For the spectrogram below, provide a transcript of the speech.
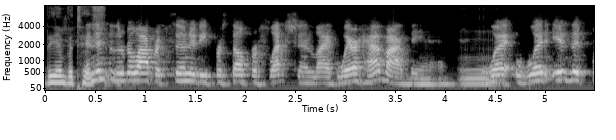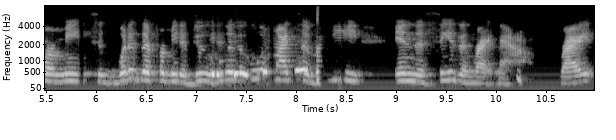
the invitation and this is a real opportunity for self-reflection. Like, where have I been? Mm. What What is it for me to? What is it for me to do? Who, who am I to be in this season right now? Right?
